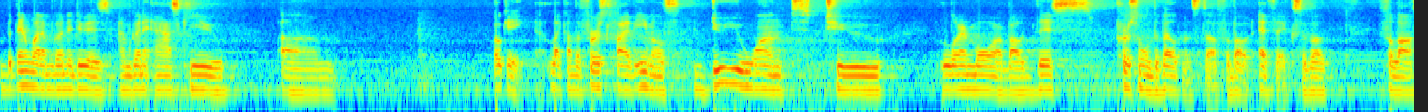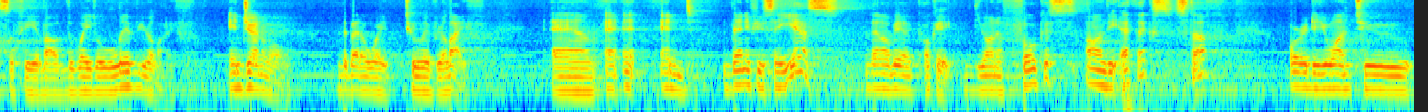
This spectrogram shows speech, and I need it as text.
but then what I'm going to do is I'm going to ask you, um, okay, like on the first five emails, do you want to learn more about this personal development stuff, about ethics, about philosophy about the way to live your life in general, the better way to live your life. Um, and, and then if you say yes, then I'll be like, okay, do you want to focus on the ethics stuff or do you want to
